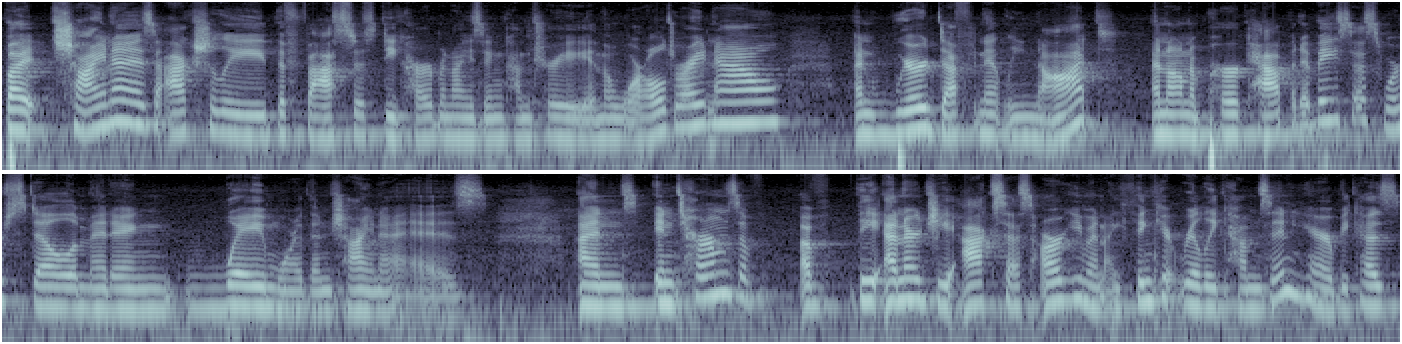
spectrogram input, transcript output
But China is actually the fastest decarbonizing country in the world right now, and we're definitely not. And on a per capita basis, we're still emitting way more than China is. And in terms of, of the energy access argument, I think it really comes in here because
